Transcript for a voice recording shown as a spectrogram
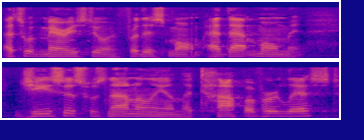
that's what Mary's doing for this moment. At that moment, Jesus was not only on the top of her list,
